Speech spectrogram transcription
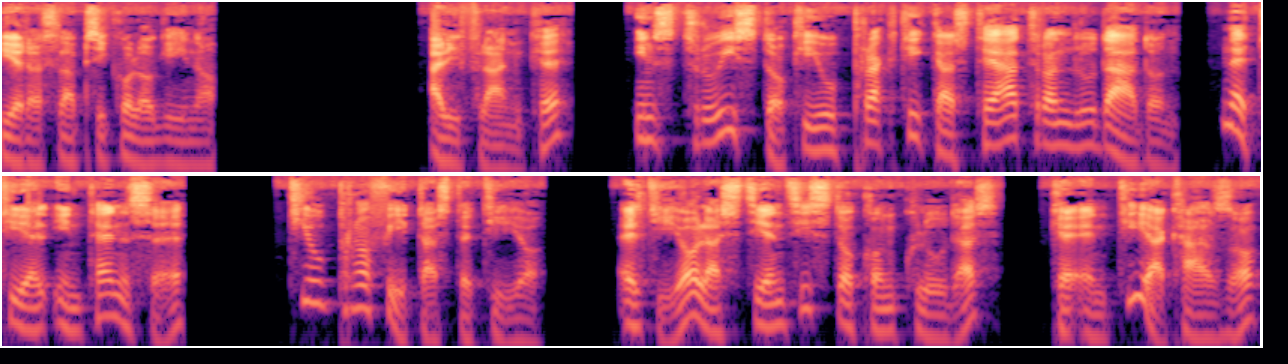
diras la psicologino. Aliflanque, instruisto quiu practicas teatran ludadon, ne tiel intense, tiu profitas de tio. El tio la sciencisto concludas che en tia caso,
